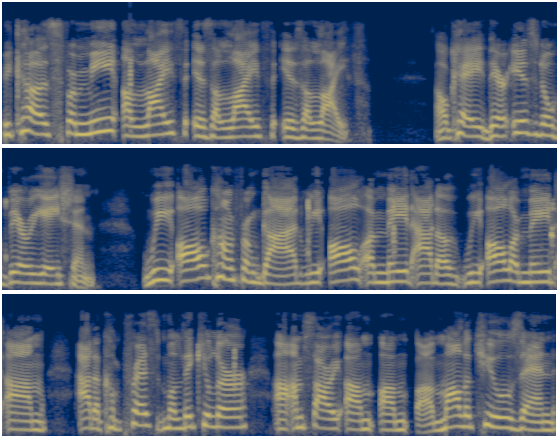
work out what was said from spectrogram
Because for me, a life is a life is a life. Okay, there is no variation. We all come from God. We all are made out of. We all are made um, out of compressed molecular. Uh, I'm sorry, um, um, uh, molecules and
